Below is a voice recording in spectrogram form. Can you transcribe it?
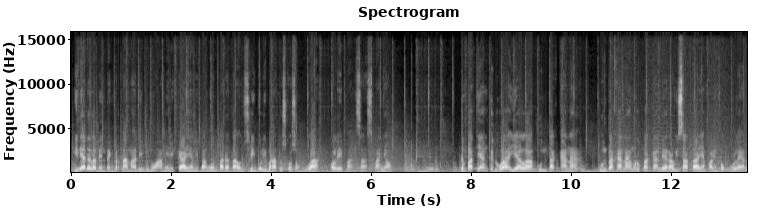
Ini adalah benteng pertama di benua Amerika yang dibangun pada tahun 1502 oleh bangsa Spanyol. Tempat yang kedua ialah Punta Cana. Punta Cana merupakan daerah wisata yang paling populer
